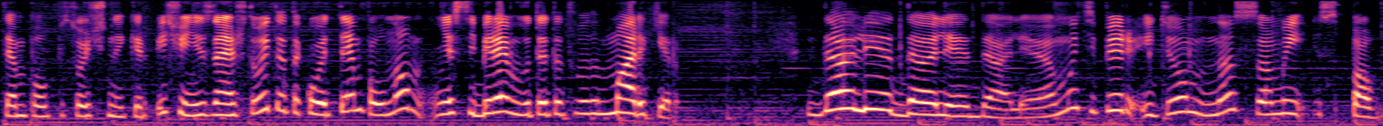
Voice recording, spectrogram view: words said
темпл песочный кирпич. Я не знаю, что это такое темпл, но собираем вот этот вот маркер. Далее, далее, далее. Мы теперь идем на самый спавн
